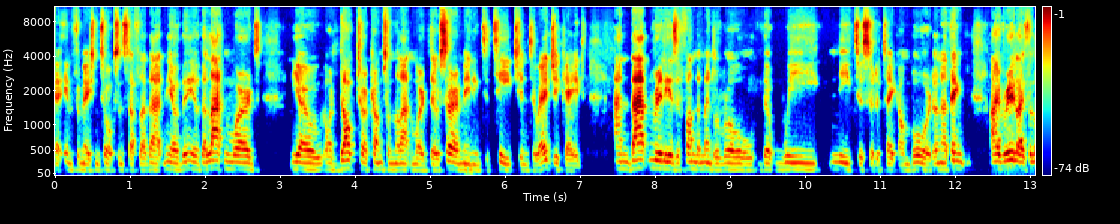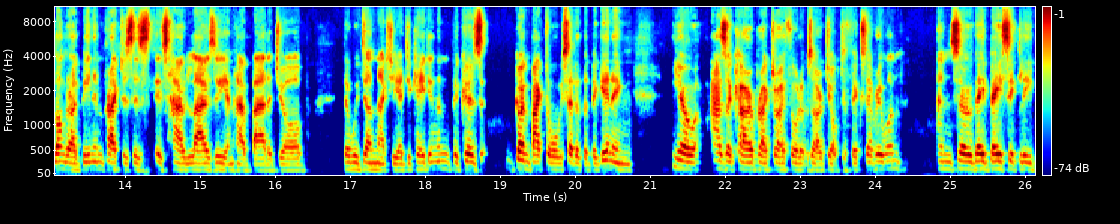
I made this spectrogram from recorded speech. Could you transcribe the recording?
uh, information talks and stuff like that, you know, the, you know, the Latin word, you know, or doctor comes from the Latin word docere, meaning to teach and to educate. And that really is a fundamental role that we need to sort of take on board. And I think I realized the longer I've been in practice is, is how lousy and how bad a job that we've done actually educating them. Because going back to what we said at the beginning, you know, as a chiropractor, I thought it was our job to fix everyone and so they basically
